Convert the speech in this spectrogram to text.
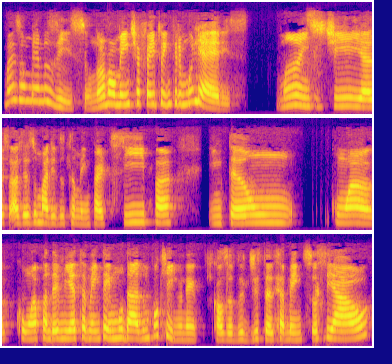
mais ou menos isso. Normalmente é feito entre mulheres, mães, tias, às vezes o marido também participa. Então, com a, com a pandemia também tem mudado um pouquinho, né? Por causa do distanciamento social.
